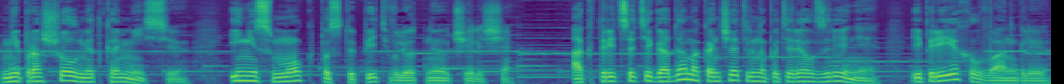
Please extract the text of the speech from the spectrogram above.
не прошел медкомиссию и не смог поступить в летное училище. А к 30 годам окончательно потерял зрение и переехал в Англию,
